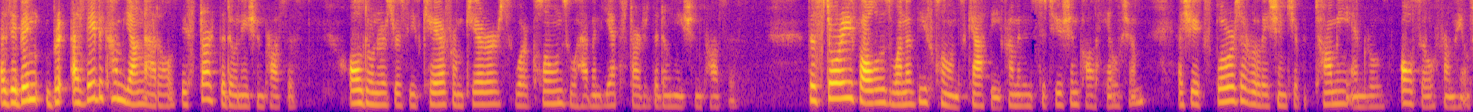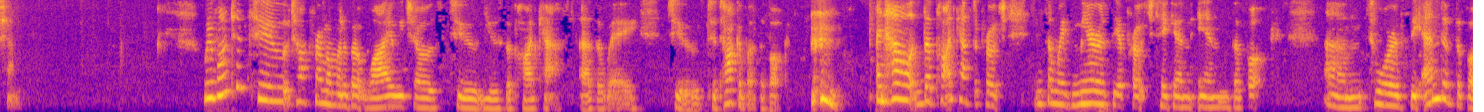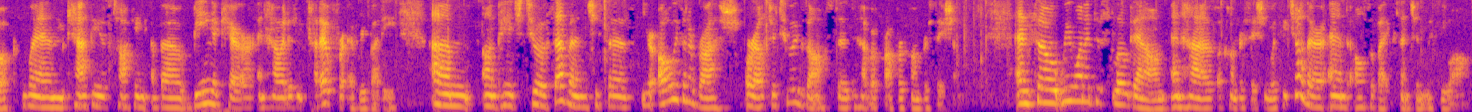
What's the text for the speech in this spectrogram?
As they, bring, as they become young adults, they start the donation process. All donors receive care from carers who are clones who haven't yet started the donation process. The story follows one of these clones, Kathy, from an institution called Hailsham, as she explores her relationship with Tommy and Ruth, also from Hailsham. We wanted to talk for a moment about why we chose to use the podcast as a way to, to talk about the book. and how the podcast approach, in some ways, mirrors the approach taken in the book. Um, towards the end of the book, when Kathy is talking about being a carer and how it isn't cut out for everybody, um, on page 207, she says, You're always in a rush, or else you're too exhausted to have a proper conversation. And so we wanted to slow down and have a conversation with each other and also by extension with you all.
